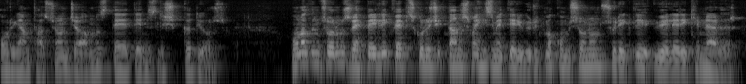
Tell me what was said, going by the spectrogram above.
Oryantasyon cevabımız D. Denizli şıkkı diyoruz. 16. sorumuz rehberlik ve psikolojik danışma hizmetleri yürütme komisyonunun sürekli üyeleri kimlerdir?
